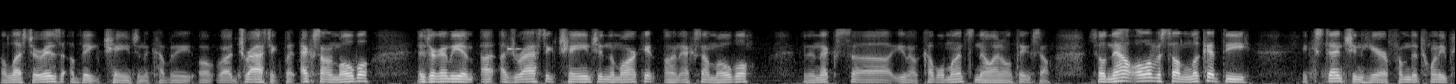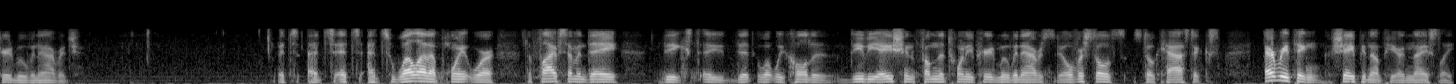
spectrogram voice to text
unless there is a big change in the company, or uh, drastic. But ExxonMobil, Is there going to be a, a, a drastic change in the market on ExxonMobil in the next uh, you know couple months? No, I don't think so. So now all of a sudden, look at the extension here from the 20 period moving average. It's it's it's it's well at a point where the five seven day the, uh, what we call the deviation from the 20 period moving average, the oversold stochastics, everything shaping up here nicely.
